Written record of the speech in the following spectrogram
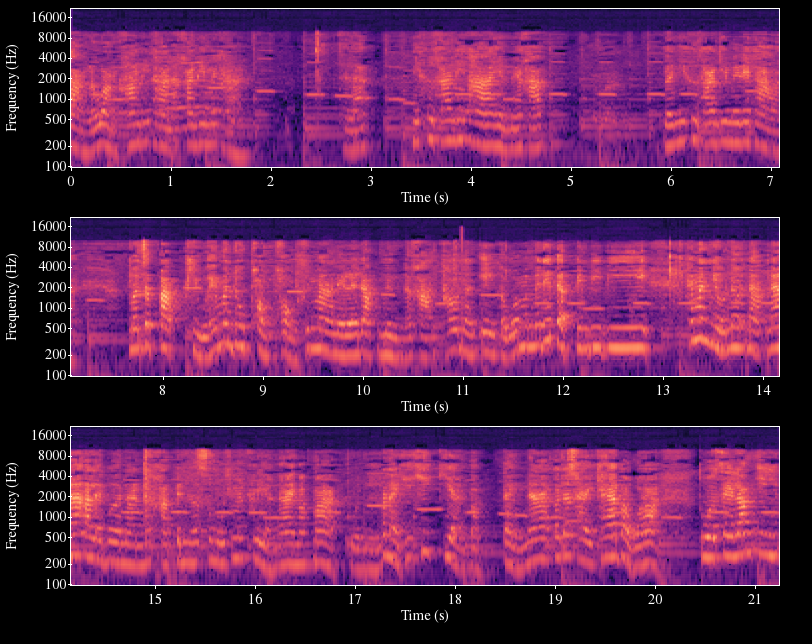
ต่างระหว่างข้างที่ทาและข้างที่ไม่ทาเสร็จแล้วนี่คือข้างที่ทาเห็นไหมคะ และนี่คือข้างที่ไม่ได้ทา มันจะปรับผิวให้มันดูผ่องๆขึ้นมาในระดับหนึ่งนะคะ เท่านั้นเองแต่ว่ามันไม่ได้แบบเป็นบีบีให้มันเหนียวเหนอะหนักหน้าอะไรเบอร์นั้นนะคะ เป็นเนื้อสมูทที่มันเกลี่ยง่ายมากๆตัวนี้คนไหนที่ขี้เกียจแบบแต่งหน้าก็จะใช้แค่แบบว่า ตัวเซรั่มอีฟ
